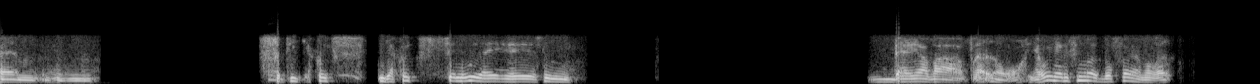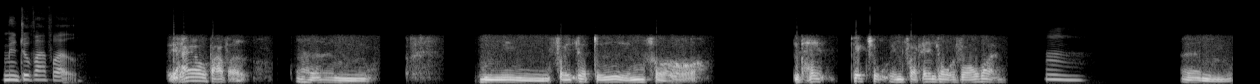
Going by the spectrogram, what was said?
Øhm, fordi jeg kunne ikke, jeg kunne ikke finde ud af, øh, sådan, hvad jeg var vred over. Jeg kunne ikke rigtig finde ud af, hvorfor jeg var vred. Men du var vred. Jeg er jo bare vred. Øhm, mine forældre døde inden for et halvt, begge to inden for et halvt år i forvejen. Mm. Øhm,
